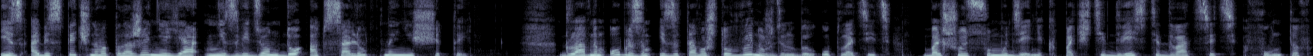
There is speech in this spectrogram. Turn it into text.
из обеспеченного положения я низведен до абсолютной нищеты. Главным образом из-за того, что вынужден был уплатить большую сумму денег, почти 220 фунтов,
